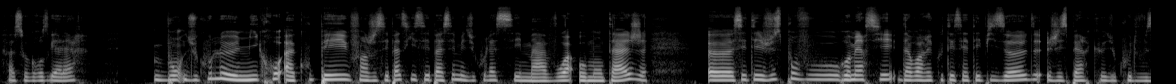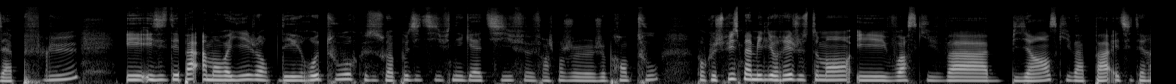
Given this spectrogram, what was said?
face aux grosses galères. Bon, du coup, le micro a coupé. Enfin, je sais pas ce qui s'est passé, mais du coup, là, c'est ma voix au montage. Euh, c'était juste pour vous remercier d'avoir écouté cet épisode. J'espère que du coup il vous a plu. Et n'hésitez pas à m'envoyer des retours, que ce soit positif, négatif. Euh, franchement, je, prends tout pour que je puisse m'améliorer justement et voir ce qui va bien, ce qui va pas, etc.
